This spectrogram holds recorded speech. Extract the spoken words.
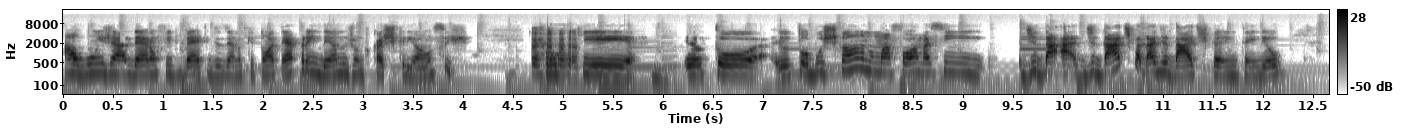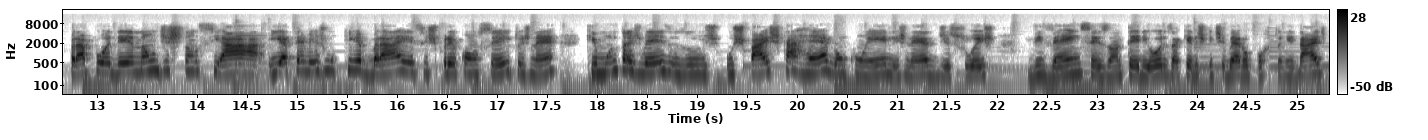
Alguns já deram feedback dizendo que estão até aprendendo junto com as crianças, porque eu tô eu tô buscando uma forma assim didática da didática, entendeu? para poder não distanciar e até mesmo quebrar esses preconceitos, né? Que muitas vezes os, os pais carregam com eles, né? De suas vivências anteriores, aqueles que tiveram oportunidade.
